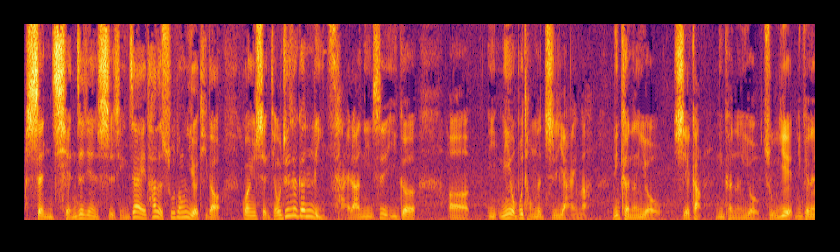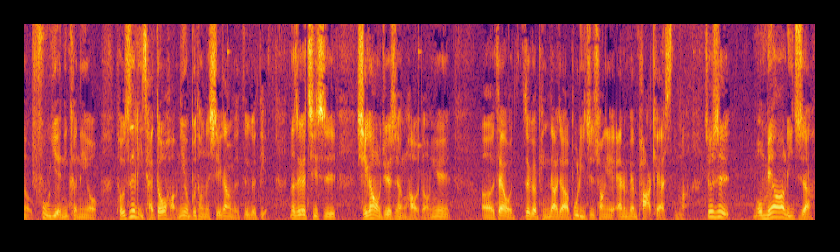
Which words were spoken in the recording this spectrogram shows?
省钱这件事情，在他的书中也有提到关于省钱。我觉得这跟理财啦，你是一个呃，你你有不同的职涯嘛，你可能有斜杠，你可能有主业，你可能有副业，你可能有投资理财都好，你有不同的斜杠的这个点。那这个其实斜杠我觉得是很好的哦，因为呃，在我这个频道叫不离职创业 Allen Podcast 嘛，就是。我没有要离职啊，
